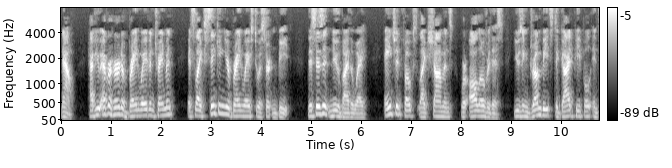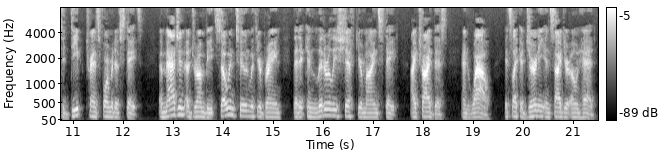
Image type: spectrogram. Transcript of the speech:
Now, have you ever heard of brainwave entrainment? It's like syncing your brainwaves to a certain beat. This isn't new, by the way. Ancient folks like shamans were all over this, using drum beats to guide people into deep transformative states. Imagine a drum beat so in tune with your brain that it can literally shift your mind state. I tried this, and wow, it's like a journey inside your own head.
